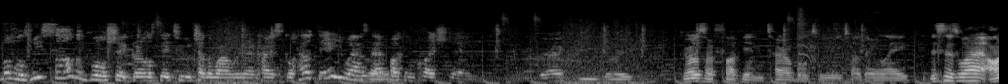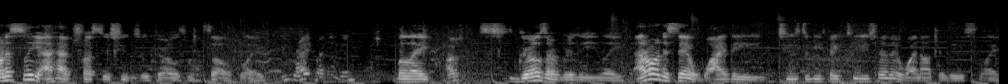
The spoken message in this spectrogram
Mumbles, we saw the bullshit girls did to each other while we were in high school. How dare you ask that fucking question? Exactly, like. Girls are fucking terrible to each other. Like, this is why, honestly, I have trust issues with girls myself. Like, You right, my nigga. but like, I'm- girls are really like, I don't understand why they choose to be fake to each other. Why not at least like,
